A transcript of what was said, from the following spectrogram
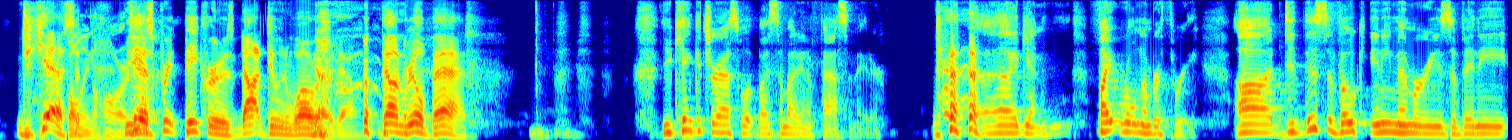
yes, falling hard. Yeah. TSP crew is not doing well right now. Down real bad. You can't get your ass whooped by somebody in a fascinator. uh, again, fight rule number three. Uh, did this evoke any memories of any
